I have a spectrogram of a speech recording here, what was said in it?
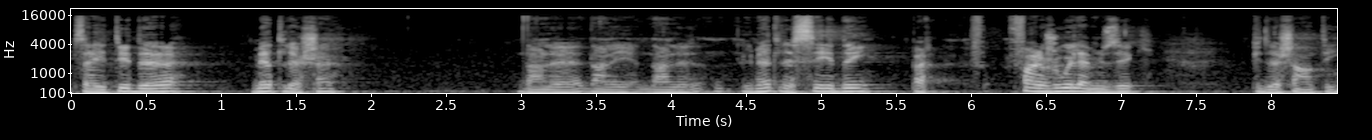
ça a été de mettre le chant dans le, dans mettre le CD, faire jouer la musique, puis de chanter.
